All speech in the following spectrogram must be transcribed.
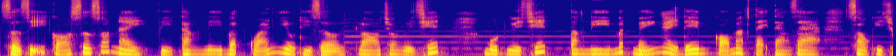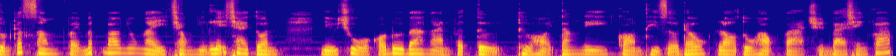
Sở dĩ có sơ sót này vì Tăng Ni bận quá nhiều thì giờ lo cho người chết. Một người chết, Tăng Ni mất mấy ngày đêm có mặt tại tang gia, sau khi chôn cất xong phải mất bao nhiêu ngày trong những lễ trai tuần. Nếu chùa có đôi ba ngàn Phật tử, thử hỏi Tăng Ni còn thì giờ đâu lo tu học và truyền bá chánh pháp.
